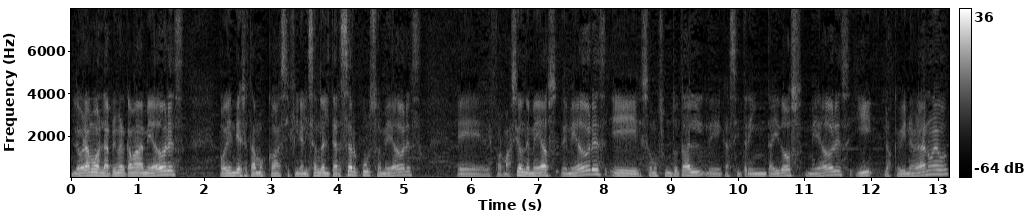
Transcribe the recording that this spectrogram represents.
logramos la primera camada de mediadores. Hoy en día ya estamos casi finalizando el tercer curso de mediadores, eh, de formación de, de mediadores. Y somos un total de casi 32 mediadores y los que vienen ahora nuevos.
